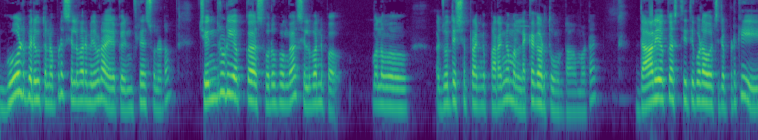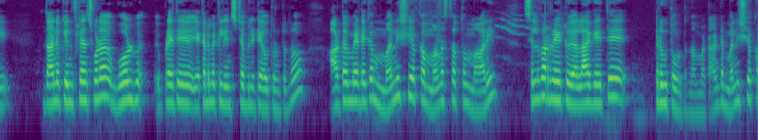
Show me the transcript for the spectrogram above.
గోల్డ్ పెరుగుతున్నప్పుడు సిల్వర్ మీద కూడా ఆ యొక్క ఇన్ఫ్లుయెన్స్ ఉండటం. చంద్రుడి యొక్క స్వరూపంగా సిల్వర్ని ప- మనము జ్యోతిష పరంగా పరంగా మనం లెక్క కడుతూ ఉంటాం అన్నమాట. దాని యొక్క స్థితి కూడా వచ్చినప్పటికీ దాని యొక్క ఇన్ఫ్లుయెన్స్ కూడా గోల్డ్ ఎప్పుడైతే ఎకనామికల్ ఇన్స్టెబిలిటీ అవుతుంటుందో ఆటోమేటిక్గా మనిషి యొక్క మనస్తత్వం మారి సిల్వర్ రేటు ఎలాగైతే పెరుగుతూ ఉంటుంది అన్నమాట అంటే మనిషి యొక్క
